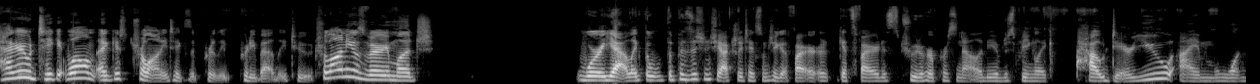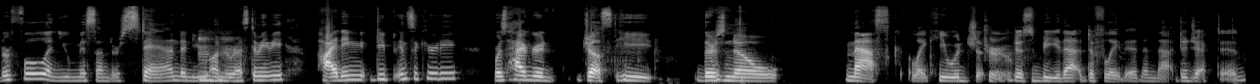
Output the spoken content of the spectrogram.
Hagrid would take it. Well, I guess Trelawney takes it pretty pretty badly too. Trelawney was very much where yeah, like the the position she actually takes when she get fired gets fired is true to her personality of just being like, "How dare you? I'm wonderful, and you misunderstand and you Mhm. underestimate me," hiding deep insecurity. Whereas Hagrid just he there's no mask like he would ju- just be that deflated and that dejected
